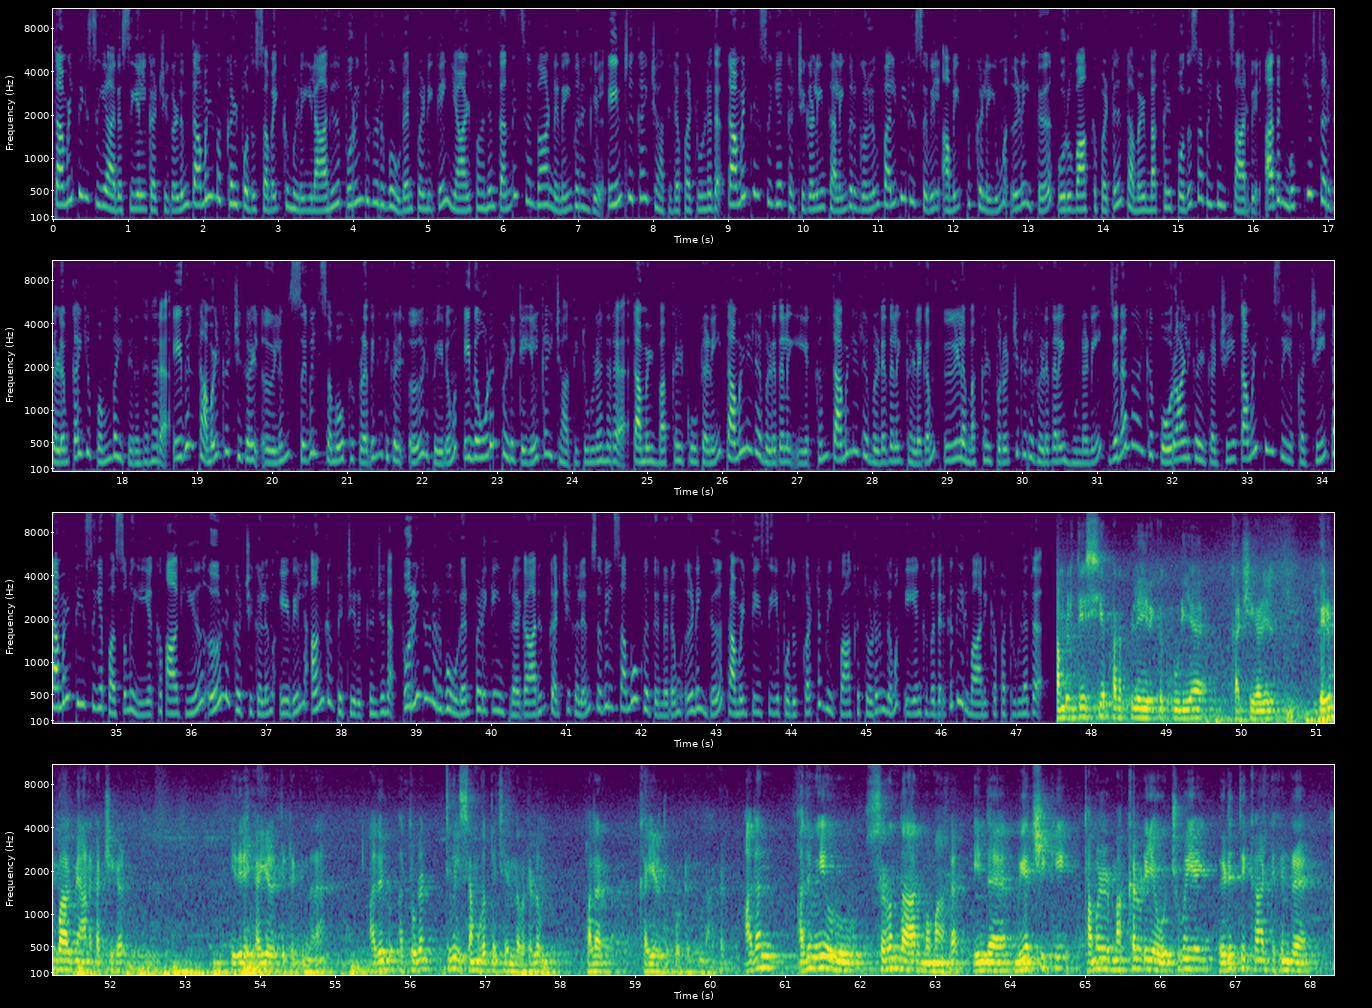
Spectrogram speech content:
தமிழ் தேசிய அரசியல் கட்சிகளும் தமிழ் மக்கள் பொது சபைக்கும் இடையிலான புரிந்துணர்வு உடன்படிக்கை யாழ்ப்பாணம் தந்தை செல்வா நினைவரங்கில் இன்று கைச்சாத்திடப்பட்டுள்ளது. தமிழ் தேசிய கட்சிகளின் தலைவர்களும் பல்வேறு சிவில் அமைப்புகளையும் இணைத்து உருவாக்கப்பட்ட தமிழ் மக்கள் பொது சபையின் சார்பில் அதன் முக்கியஸ்தர்களும் கையொப்பம் வைத்திருந்தனர். இதில் தமிழ் கட்சிகள் ஏழும் சிவில் சமூக பிரதிநிதிகள் ஏழு பேரும் இந்த உடன்படிக்கையில் கைச்சாத்திட்டுள்ளனர். தமிழ் மக்கள் கூட்டணி தமிழீழ விடுதலை இயக்கம் தமிழீழ விடுதலை கழகம் ஈழ மக்கள் புரட்சிகர விடுதலை முன்னணி ஜனநாயக போராளிகள் கட்சி தமிழ் தேசிய கட்சி தமிழ் தேசிய பசுமை இயக்கம் ஆகிய ஏழு கட்சிகளும் இதில் அங்கம் பெற்றிருக்கின்றன. புரிந்துணர்வு உடன்படிக்கையின் பிரகாரம் கட்சிகளும் சிவில் சமூகத்தினரும் இணைந்து தமிழ் தேசிய பொது கட்டமைப்பாக தொடர்ந்தும் இயங்குவதற்கு தீர்மானிக்கப்பட்டுள்ளது. தமிழ் தேசிய பரப்பிலே இருக்கக்கூடிய கட்சிகளில் பெரும்பான்மையான கட்சிகள் இதில் கையெழுத்திட்டிருக்கின்றன. அதில் அத்துடன் சிவில் சமூகத்தைச் சேர்ந்தவர்களும் பலர் கையெழுத்து போட்டிருக்கின்றார்கள் அதன் அதுவே ஒரு சிறந்த ஆரம்பமாக இந்த முயற்சிக்கு தமிழ் மக்களுடைய ஒற்றுமையை எடுத்து காட்டுகின்ற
